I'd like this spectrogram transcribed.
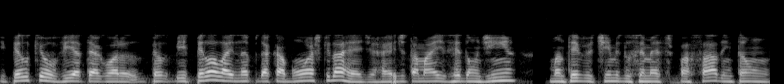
e pelo que eu vi até agora, pelo, e pela lineup da Cabum, eu acho que da Red. A Red tá mais redondinha, manteve o time do semestre passado, então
